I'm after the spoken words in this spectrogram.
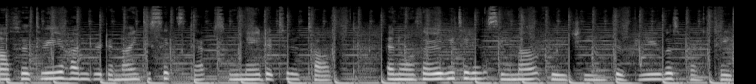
After 396 steps, we made it to the top, and although we didn't see Mount Fuji, the view was breathtaking.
